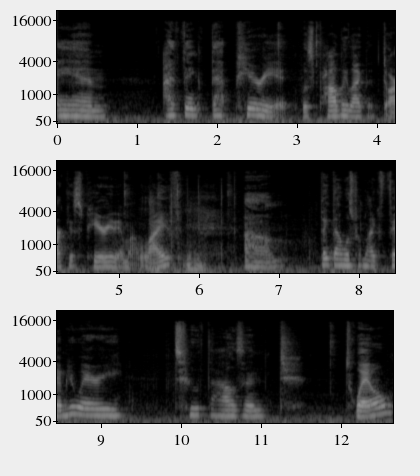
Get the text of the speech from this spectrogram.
And I think that period was probably like the darkest period in my life. Um, I think that was from like February 2012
